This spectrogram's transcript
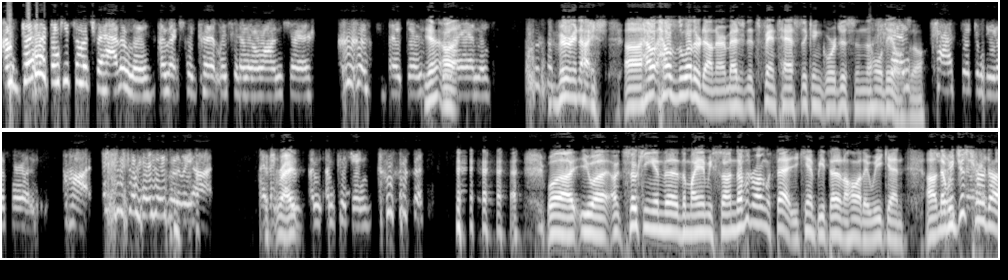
I'm good. Thank you so much for having me. I'm actually currently sitting in a lawn chair, baking Yeah, in uh, Miami. Very nice. Uh, how, how's the weather down there? I imagine it's fantastic and gorgeous and the whole deal. So. Fantastic and beautiful and hot. really, really hot. I think Right. I'm, I'm, I'm cooking. well, uh, you uh, are soaking in the the Miami sun. Nothing wrong with that. You can't beat that on a holiday weekend. Uh, now we just heard uh,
